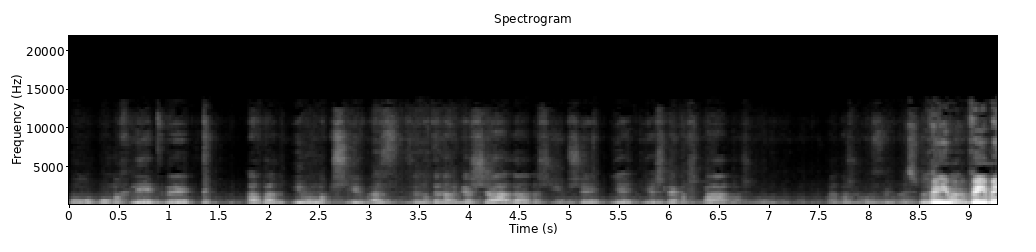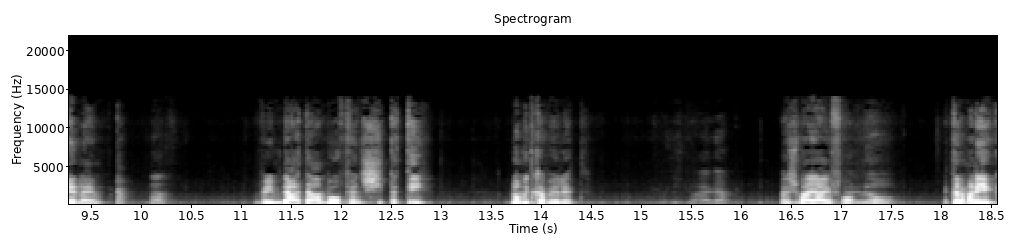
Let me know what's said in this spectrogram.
הוא, הוא מחליט, ו... אבל אם הוא מקשיב, אז זה נותן הרגשה לאנשים שיש להם השפעה על מה שהוא עושה. ואם, אין להם? מה? ואם דעתם באופן שיטתי לא מתקבלת? יש בעיה איפה? לא. אצל המנהיג.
